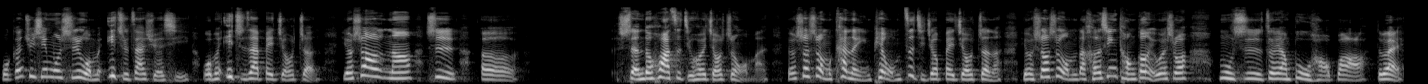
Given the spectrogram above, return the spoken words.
我跟巨星牧师，我们一直在学习，我们一直在被纠正。有时候呢，是呃神的话自己会纠正我们；有时候是我们看的影片，我们自己就被纠正了；有时候是我们的核心同工也会说牧师这样不好吧，对不对？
